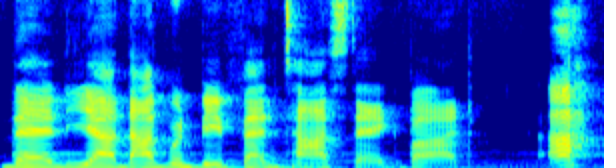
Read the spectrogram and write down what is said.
then yeah, that would be fantastic. But ah,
